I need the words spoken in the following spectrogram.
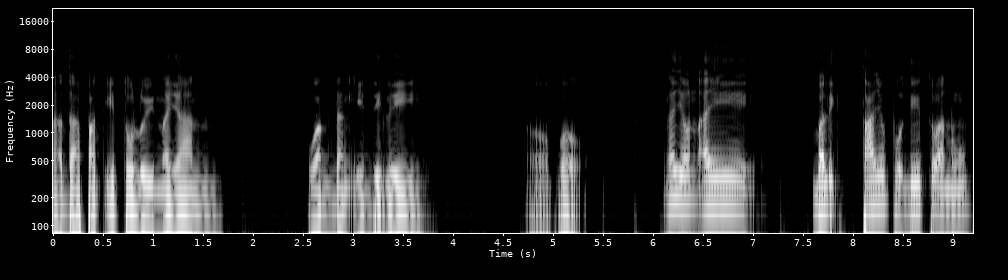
Na dapat ituloy na yan. Huwag nang i-delay. Opo. Ngayon ay balik tayo po dito ano.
